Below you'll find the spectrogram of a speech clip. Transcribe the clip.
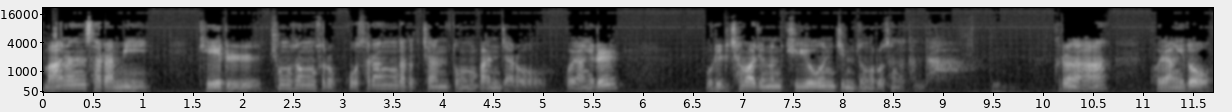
많은 사람이 개를 충성스럽고 사랑 가득 찬 동반자로 고양이를 우리를 참아주는 귀여운 짐승으로 생각한다. 그러나 고양이도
